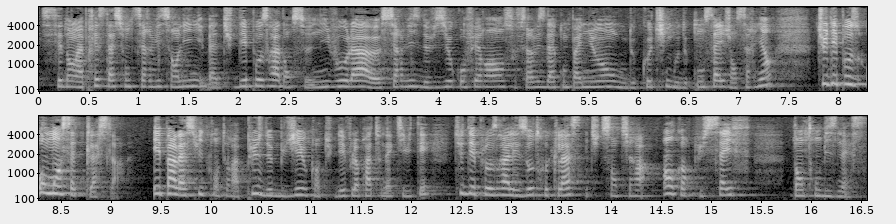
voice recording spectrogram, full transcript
Si c'est dans la prestation de services en ligne, bah, tu déposeras dans ce niveau-là euh, service de visioconférence ou service d'accompagnement ou de coaching ou de conseil, j'en sais rien. Tu déposes au moins cette classe-là. Et par la suite, quand tu auras plus de budget ou quand tu développeras ton activité, tu déploseras les autres classes et tu te sentiras encore plus safe dans ton business.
